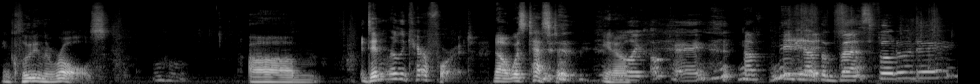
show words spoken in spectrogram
including the rolls, um, didn't really care for it. Now it was tested, you know. You're like, okay, not maybe not the best photo day.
